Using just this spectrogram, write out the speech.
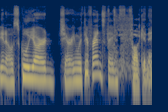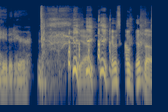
you know, schoolyard sharing with your friends thing. Fucking hate it here. yeah, it was so good though.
